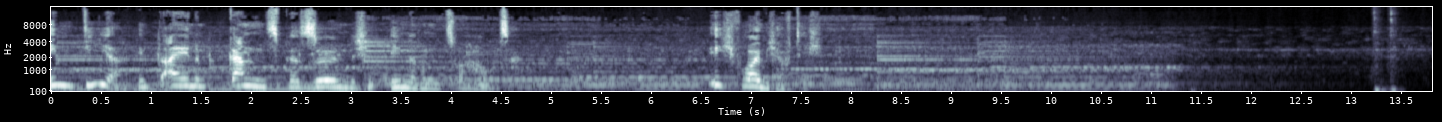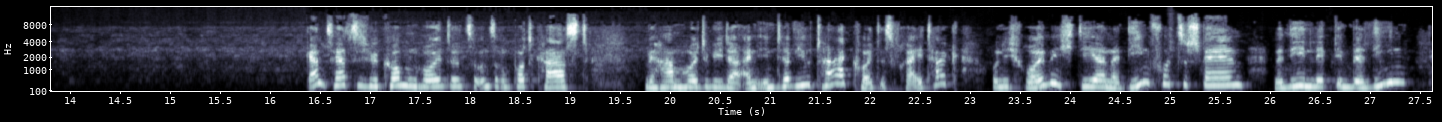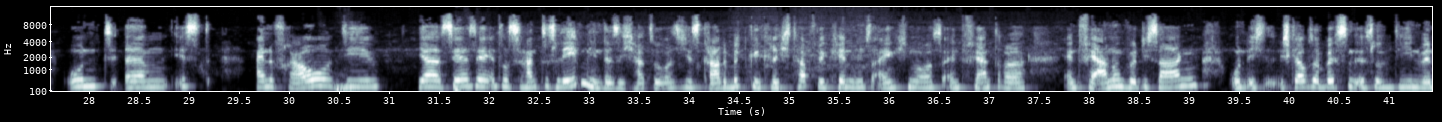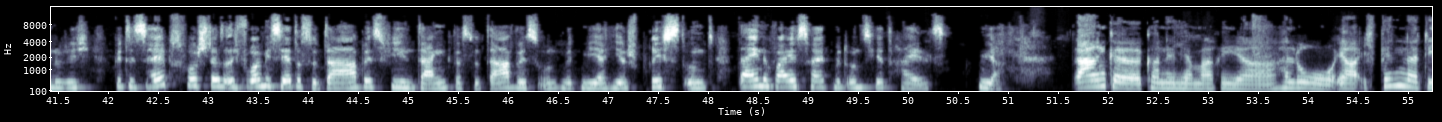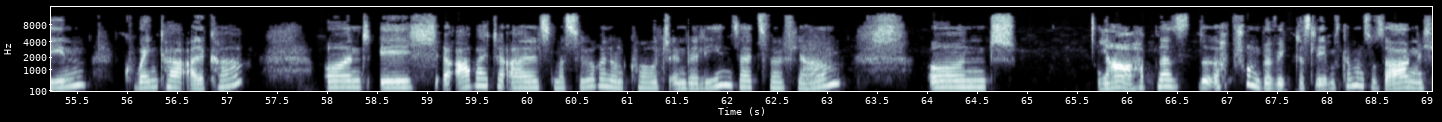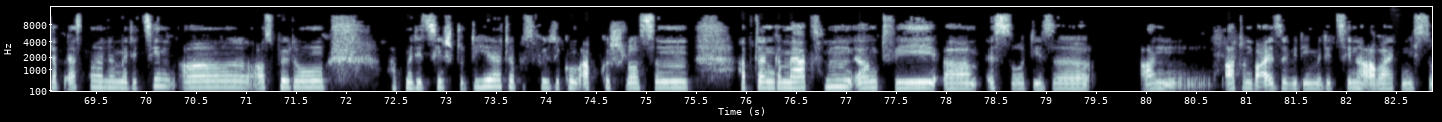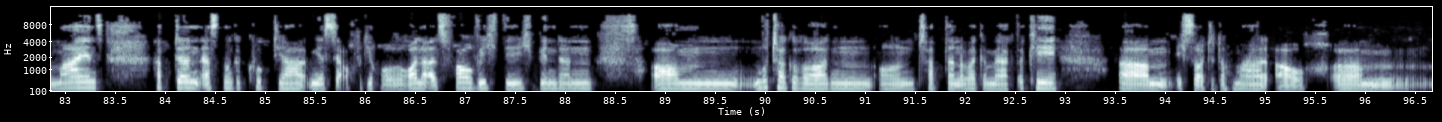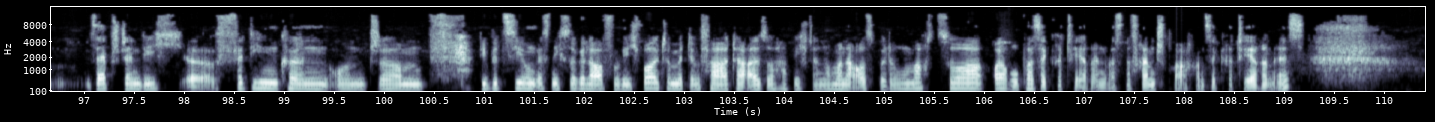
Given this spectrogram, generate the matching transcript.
In dir, in deinem ganz persönlichen Inneren Zuhause. Ich freue mich auf dich. Ganz herzlich willkommen heute zu unserem Podcast wir haben heute wieder einen Interviewtag. Heute ist Freitag und ich freue mich, dir Nadine vorzustellen. Nadine lebt in Berlin und ähm, ist eine Frau, die ja sehr, sehr interessantes Leben hinter sich hat, so was ich jetzt gerade mitgekriegt habe. Wir kennen uns eigentlich nur aus entfernterer Entfernung, würde ich sagen. Und ich, ich glaube, es am besten ist, Landine, wenn du dich bitte selbst vorstellst. Also ich freue mich sehr, dass du da bist. Vielen Dank, dass du da bist und mit mir hier sprichst und deine Weisheit mit uns hier teilst. Ja. Danke, Cornelia Maria. Hallo. Ja, ich bin Nadine Cuenca Alka. Und ich äh, arbeite als Masseurin und Coach in Berlin seit zwölf Jahren. Und ja, habe hab schon ein bewegtes Leben, das kann man so sagen. Ich habe erstmal eine Medizinausbildung, äh, habe Medizin studiert, habe das Physikum abgeschlossen, habe dann gemerkt, hm, irgendwie äh, ist so diese an Art und Weise, wie die Mediziner arbeiten, nicht so meins. Hab dann erstmal geguckt, ja, mir ist ja auch die Rolle als Frau wichtig, bin dann ähm, Mutter geworden und habe dann aber gemerkt, okay, ähm, ich sollte doch mal auch ähm, selbstständig äh, verdienen können und ähm, die Beziehung ist nicht so gelaufen, wie ich wollte mit dem Vater. Also habe ich dann nochmal eine Ausbildung gemacht zur Europasekretärin, was eine Fremdsprachensekretärin ist.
